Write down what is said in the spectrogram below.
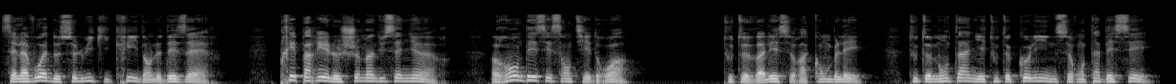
C'est la voix de celui qui crie dans le désert. Préparez le chemin du Seigneur, rendez ses sentiers droits. Toute vallée sera comblée, toute montagne et toute colline seront abaissées.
